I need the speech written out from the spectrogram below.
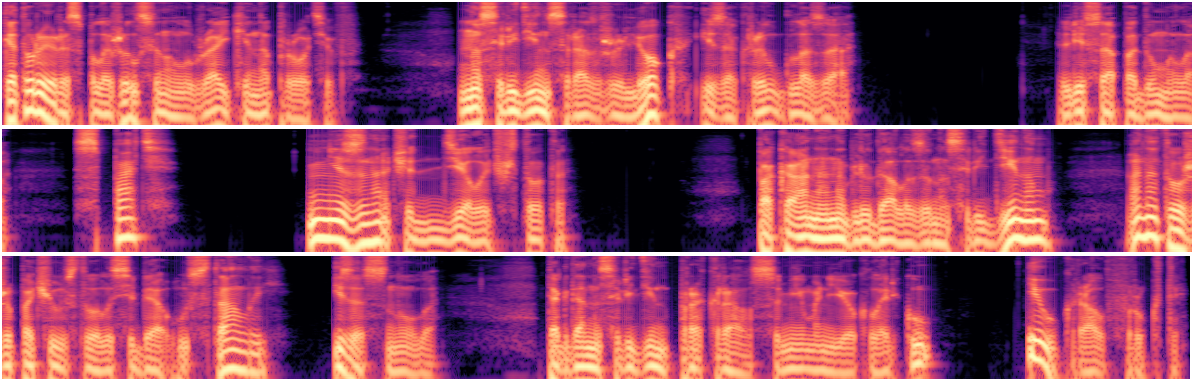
который расположился на лужайке напротив. Насредин сразу же лег и закрыл глаза. Лиса подумала, спать не значит делать что-то. Пока она наблюдала за Насредином, она тоже почувствовала себя усталой и заснула. Тогда Насредин прокрался мимо нее к ларьку и украл фрукты.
